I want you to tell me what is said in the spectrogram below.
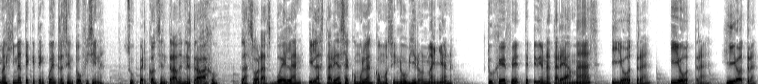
Imagínate que te encuentras en tu oficina, súper concentrado en el trabajo. Las horas vuelan y las tareas se acumulan como si no hubiera un mañana. Tu jefe te pide una tarea más y otra y otra y otra.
